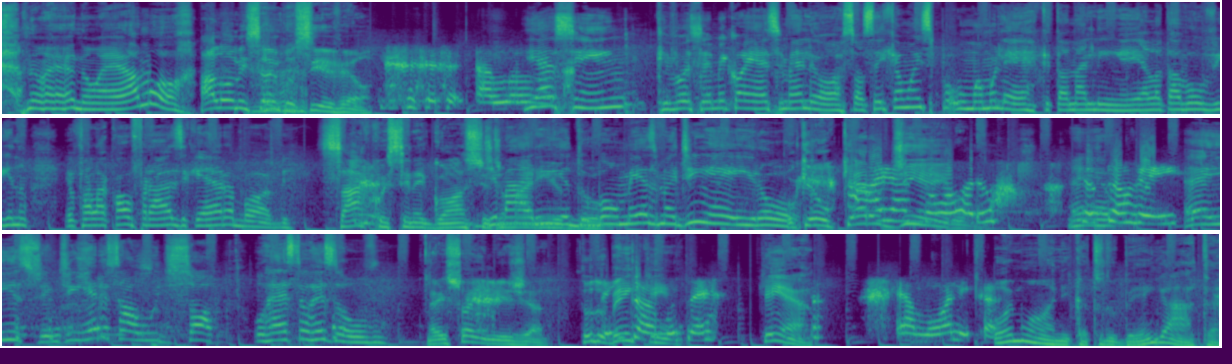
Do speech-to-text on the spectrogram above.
não, é, não é amor. Alô, Missão Impossível. Alô? E assim que você me conhece melhor. Só sei que é uma, uma mulher que tá na linha. E ela tava ouvindo eu falar qual frase que era, Bob. Saco esse negócio de, De marido. Bom mesmo é dinheiro. O que eu quero Ai, é dinheiro. adoro. É, eu também. É isso, gente. Dinheiro e saúde só. O resto eu resolvo. É isso aí, Lígia. Tudo bem? Quem, Tentamos, né? quem é? É a Mônica. Oi, Mônica. Tudo bem, gata?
